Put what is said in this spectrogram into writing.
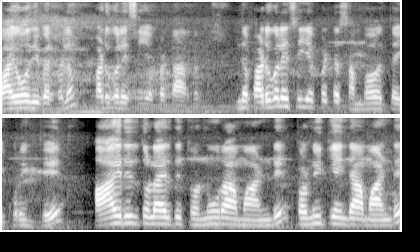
வயோதிபர்களும் படுகொலை செய்யப்பட்டார்கள். இந்த படுகொலை செய்யப்பட்ட சம்பவத்தை குறித்து ஆயிரத்தி தொள்ளாயிரத்தி தொண்ணூறாம் ஆண்டு தொண்ணூற்றி ஐந்தாம் ஆண்டு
